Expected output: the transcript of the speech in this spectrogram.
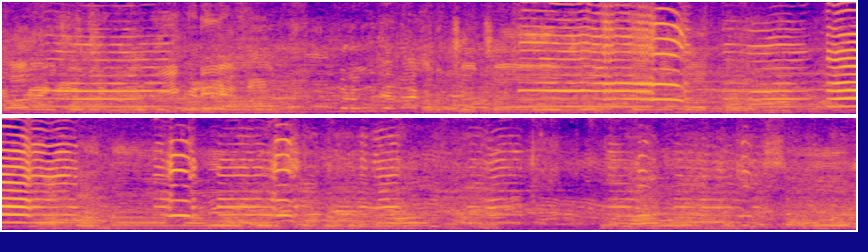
सार्वजनिक निधीतून आयोजन केलं जातं आपण लाईव्ह करत आहात साहेब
